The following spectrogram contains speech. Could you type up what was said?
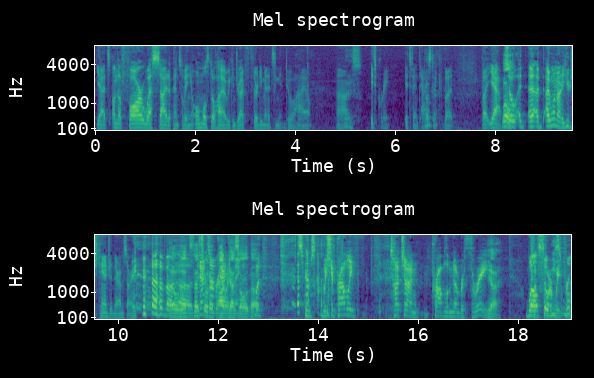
Yeah, it's on the far west side of Pennsylvania, almost Ohio. We can drive 30 minutes and get into Ohio. Um, Nice. It's great. It's fantastic. But but yeah. Well- so uh, uh, I went on a huge tangent there. I'm sorry. about, Oh, uh, that's that's what our per hour podcast's thing. all about. But Seems, we should probably touch on problem number three. yeah. Well, so we, we s- well,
